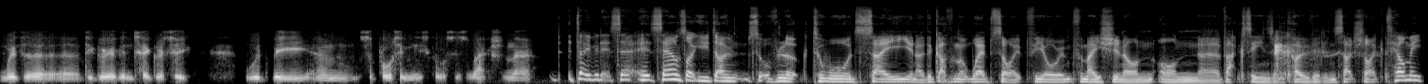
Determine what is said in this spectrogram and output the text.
with a, a degree of integrity would be um, supporting these courses of action there. David, it, it sounds like you don't sort of look towards, say, you know, the government website for your information on on uh, vaccines and COVID and such like. Tell me,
